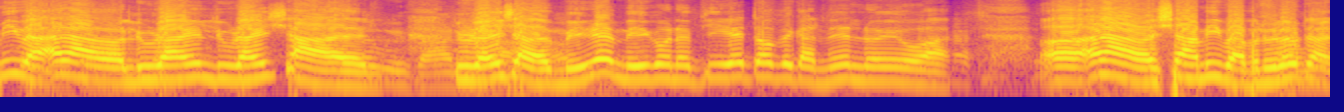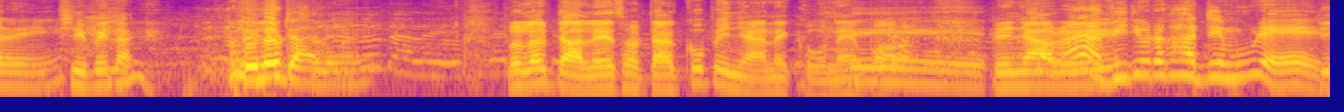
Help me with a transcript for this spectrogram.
မိပါအဲ့ဒါတော့လူတိုင်းလူတိုင်းရှာတယ်လူတိုင်းရှာတယ်မေးတဲ့မေးခွန်းနဲ့ပြေတဲ့ topic ကနည်းနည်းလွဲဟိုကအဲအဲ့ဒါတော့ရှာမိပါဘယ်လိုလုပ်တာလဲဖြေပေးလိုက်ဘယ်လိုလုပ်တာလဲလို့လောက်တာလဲဆိုတော့ကိုပညာနဲ့ကိုနဲ့ပေါ့ပညာတွေအဲ့ဗီဒီယိုတစ်ခါတင်မှုတယ်ပ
